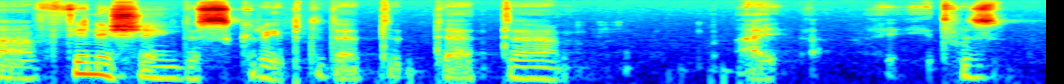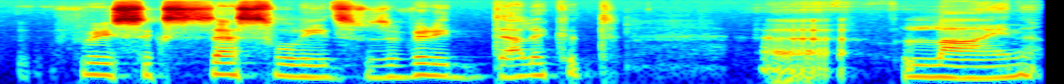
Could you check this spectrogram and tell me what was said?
uh, finishing the script that that uh, I it was very successfully it was a very delicate line,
